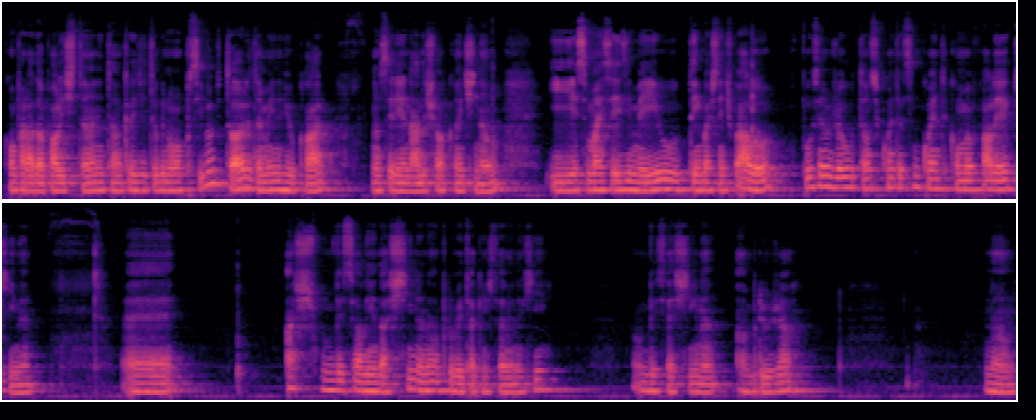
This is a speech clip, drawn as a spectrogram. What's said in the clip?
comparado ao Paulistano, então acredito que numa possível vitória também do Rio Claro, não seria nada chocante não. E esse mais 6,5 tem bastante valor, por ser um jogo tão 50-50, como eu falei aqui, né? É, acho, vamos ver se a linha da China, né? Aproveitar que a gente tá vendo aqui. Vamos ver se a China abriu já. Não.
